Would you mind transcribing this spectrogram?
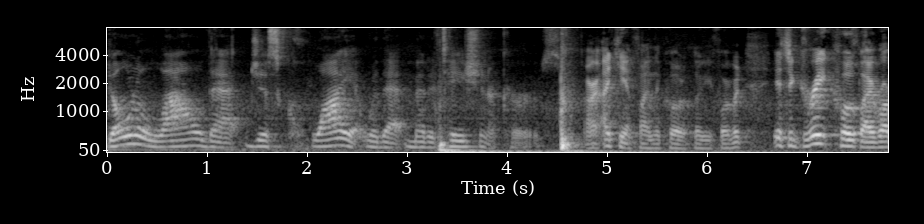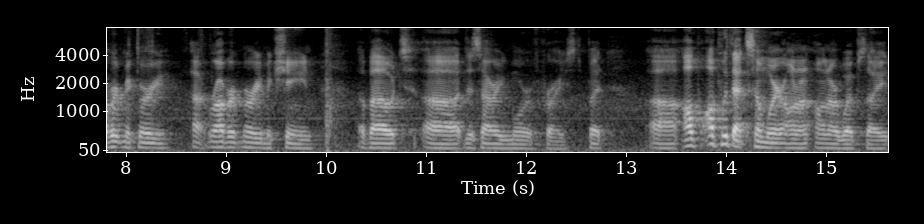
don't allow that just quiet where that meditation occurs. All right, I can't find the quote I'm looking for, but it's a great quote by Robert McMurray, uh, Robert Murray McCheyne, about uh, desiring more of Christ. But uh, I'll, I'll put that somewhere on on our website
